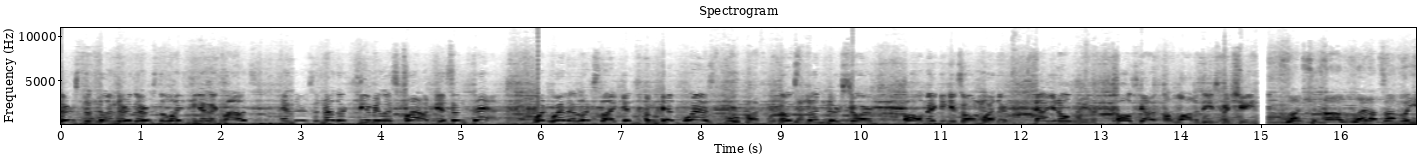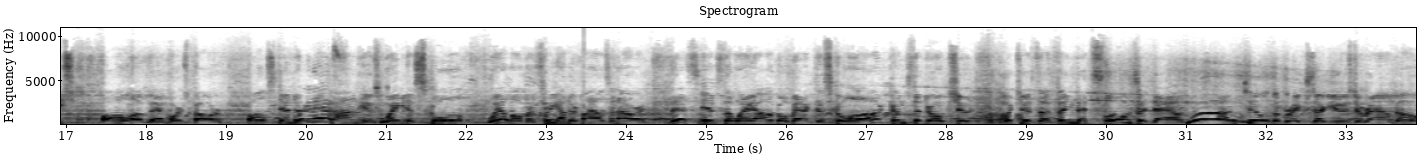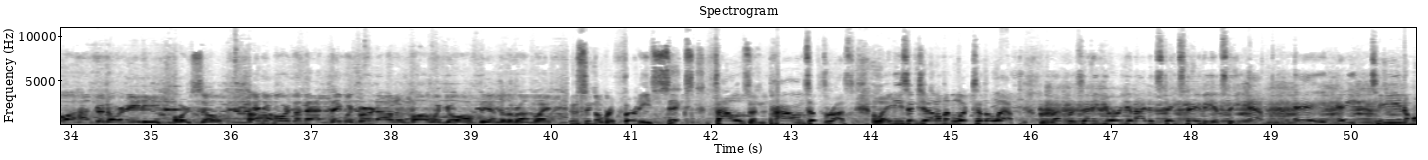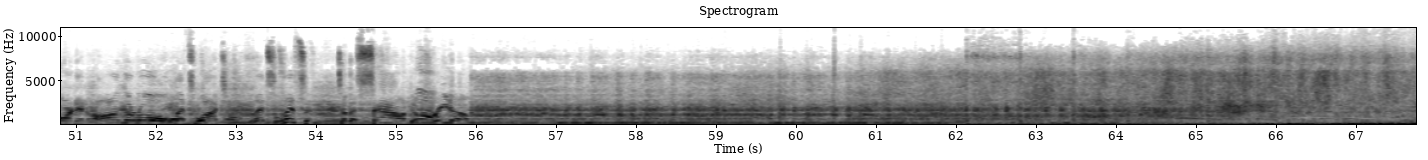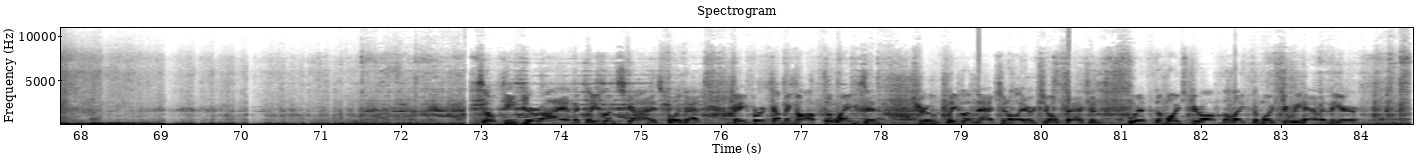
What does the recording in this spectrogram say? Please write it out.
There's the thunder, there's the lightning in the clouds. and there's another cumulus cloud. Isn't that what weather looks like in the Midwest? Those thunderstorms. Paul making his own weather. Now, you know, Paul's got a lot of these machines. Let's, uh, let us unleash all of that horsepower. Paul Stender is on his way to school, well over 300 miles an hour. This is the way I'll go back to school. Out comes the drogue chute, which is the thing that slows it down until the brakes are used around, oh, 100 or 80 or so. Oh. Any more than that, they would burn out and Paul would go off the end of the runway. Producing over 36,000 pounds of thrust. Ladies and gentlemen, look to the left. Representing your United States Navy, it's the F-A-18 Hornet on the roll. Let's watch. Let's listen to the sound of freedom. So keep your eye in the Cleveland skies for that vapor coming off the wings in true Cleveland National Air Show fashion with the moisture off the lake, the moisture we have in the air.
